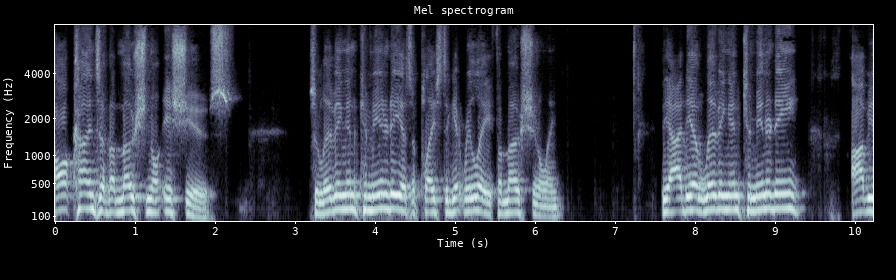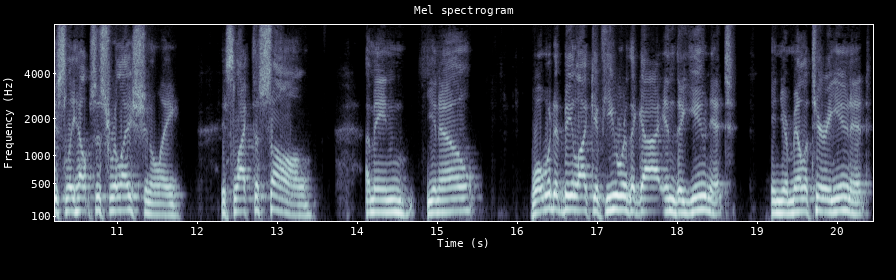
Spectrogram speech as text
all kinds of emotional issues. So, living in community is a place to get relief emotionally. The idea of living in community obviously helps us relationally. It's like the song. I mean, you know, what would it be like if you were the guy in the unit, in your military unit,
